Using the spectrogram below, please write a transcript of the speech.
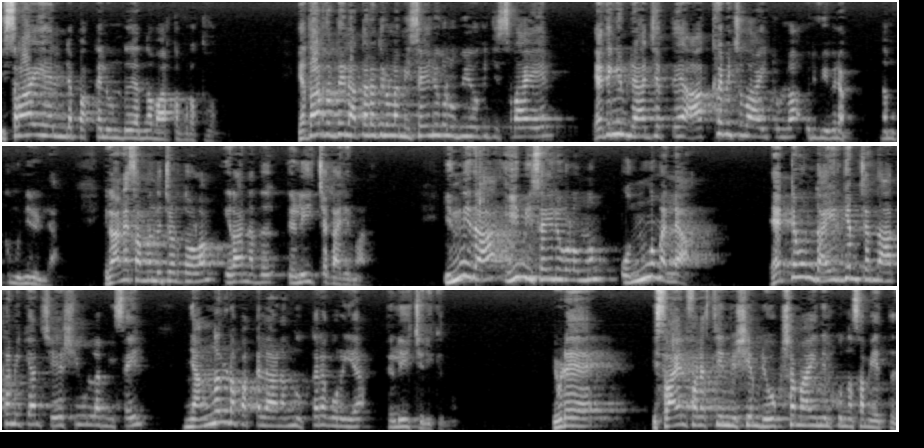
ഇസ്രായേലിന്റെ പക്കലുണ്ട് എന്ന വാർത്ത പുറത്തു വന്നു. യഥാർത്ഥത്തിൽ അത്തരത്തിലുള്ള മിസൈലുകൾ ഉപയോഗിച്ച് ഇസ്രായേൽ ഏതെങ്കിലും രാജ്യത്തെ ആക്രമിച്ചതായിട്ടുള്ള ഒരു വിവരം നമുക്ക് മുന്നിലില്ല. ഇറാനെ സംബന്ധിച്ചിടത്തോളം ഇറാൻ അത് തെളിയിച്ച കാര്യമാണ്. ഇന്നിതാ ഈ മിസൈലുകളൊന്നും ഒന്നുമല്ല. ഏറ്റവും ദൈർഘ്യം ചെന്ന് ആക്രമിക്കാൻ ശേഷിയുള്ള മിസൈൽ ഞങ്ങളുടെ പക്കലാണെന്ന് ഉത്തര കൊറിയ തെളിയിച്ചിരിക്കുന്നു. ഇവിടെ ഇസ്രായേൽ ഫലസ്തീൻ വിഷയം രൂക്ഷമായി നിൽക്കുന്ന സമയത്ത്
